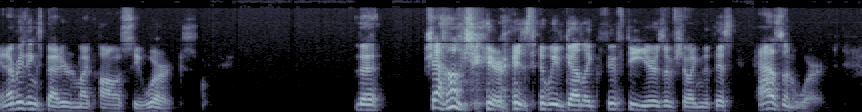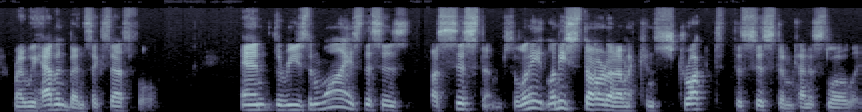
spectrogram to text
and everything's better and my policy works. The challenge here is that we've got like 50 years of showing that this hasn't worked, right? We haven't been successful. And the reason why is this is a system. So let me let me start out. I'm going to construct the system kind of slowly.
